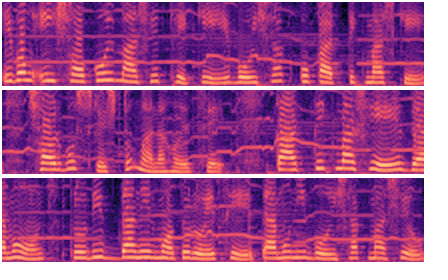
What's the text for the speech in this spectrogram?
এবং এই সকল মাসের থেকে বৈশাখ ও কার্তিক মাসকে সর্বশ্রেষ্ঠ মানা হয়েছে। কার্তিক মাসে যেমন প্রদীপ দানের মতো রয়েছে, তেমনি বৈশাখ মাসেও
